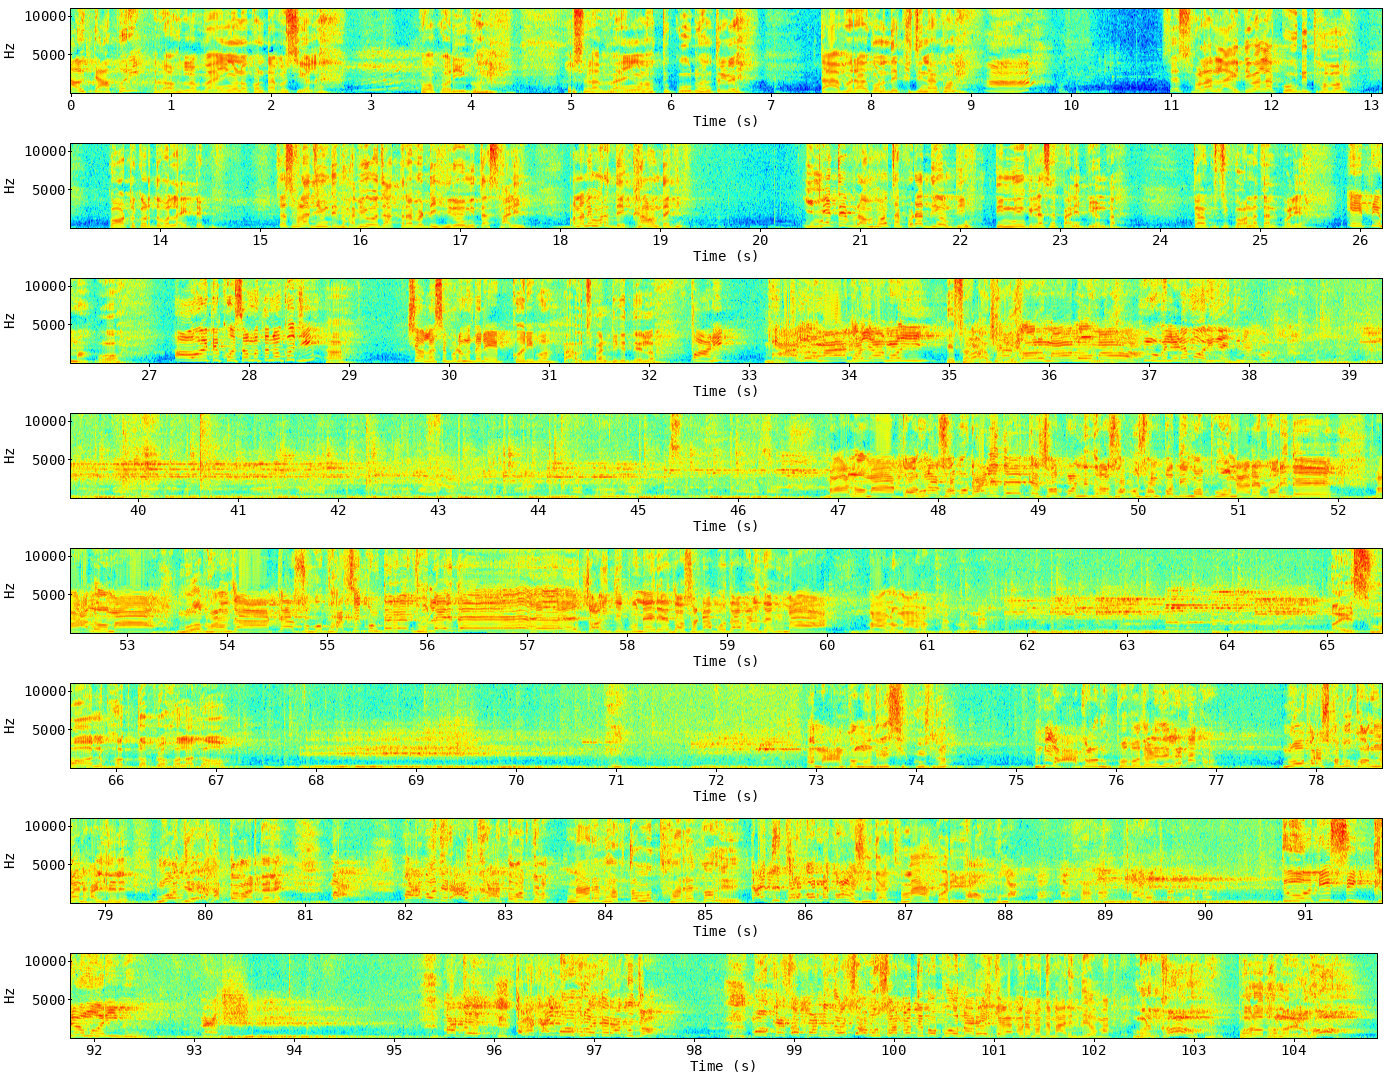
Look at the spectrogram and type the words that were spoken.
ଆଉ ତାପରେ ରହିଲ ବାଇଗଣ କଣ୍ଟା ପଶିଗଲା କ'ଣ କରିବି କ'ଣ ଏ ଶଳା ବାଇଗଣ ତୁ କେଉଁଠୁ ଆଣିଥିଲୁ ତାପରେ ଆଉ କ'ଣ ଦେଖିଛି ନା କ'ଣ ସେ ଶଳା ଲାଇଟ୍ ବାଲା କେଉଁଠି ଥବ କଟ୍ କରିଦେବ ଲାଇଟ୍ଟାକୁ ସେ ଶଳା ଯେମିତି ଭାବିବ ଯାତ୍ରା ପାଟି ହିରୋଇନ୍ ତା ଶାଳୀ ଅନାନି ମୋର ଦେଖା ହୁଅନ୍ତା କି ଏମିତି ବ୍ରହ୍ମ ଚାପୁଡ଼ା ଦିଅନ୍ତି ତିନି ଗିଲାସ ପାଣି ପିଅନ୍ତା ତୁ ଆଉ କିଛି କହନା ଚାଲ ପଳିଆ ଏ ପ୍ରେମ ଓ ଆଉ ଏତେ ଖୋସା ମତ ନ ଖୋଜି ହଁ চলো সেপটে মতো রেপ করিব পাউজি পানি টিকে দেল পানি মালো মা দয়াময়ী এ সটা পুরিয়া কর মালো মা মোবাইলটা মরি যাইছি না কোন মালো মা করুণা সবু ঢালি দে কেশ পণ্ডিতর সবু সম্পত্তি মো পুয় নাঁরে করিদে মালো মা মো ভণজা আকাশকু ফাঁসি কুণ্টরে ঝুলাই দে চৈতি পুনেরে দশটা বোধা বেড়ে দেবি মা মালো মা রক্ষা কর মা আয়ুষ্মান ভক্ত প্রহ্লাদ ମାଆଙ୍କ ମନ୍ଦିରରେ ଶ୍ରୀକୃଷ୍ଣ ମାଆ କ'ଣ ରୂପ ବଦଳେଇ ଦେଲେ ନା କ'ଣ ମୋ ଉପରେ ସବୁ କରୁଣା ଢାଳିଦେଲେ ମୋ ଦେହରେ ହାତ ମାରିଦେଲେ ମା ମା ମୋ ଦେହରେ ଆଉ ଥରେ ହାତ ମାରିଦେଲ ନା ରେ ଭକ୍ତ ମୁଁ ଥରେ କରେ କାଇଁ ଦିଥର କରୁନା କ'ଣ ଅସୁବିଧା ଅଛି ମା କରିବି ହଉ ମା ତୁ ଅତି ଶୀଘ୍ର ମରିବୁ ମାତେ ତମେ କାହିଁ ମୋ ଉପରୁ ଏତେ ରାଗୁଛ ମୋ କେଶ ପଣ୍ଡିତର ସବୁ ସମ୍ପତ୍ତି ମୋ ପୁଅ ନାଁରେ ହେଇଥିଲା ପରେ ମୋତେ ମାରିଦିଅ ମାତେ ମୂର୍ଖ ପର ଧନରେ ଲୋଭ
